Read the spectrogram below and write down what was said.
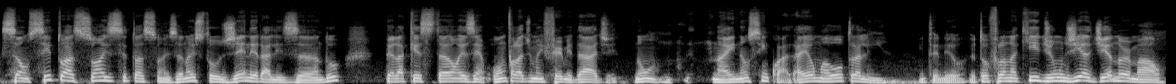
São situações e situações. Eu não estou generalizando pela questão, exemplo, vamos falar de uma enfermidade, não, aí não se enquadra, aí é uma outra linha, entendeu? Eu estou falando aqui de um dia a dia normal,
